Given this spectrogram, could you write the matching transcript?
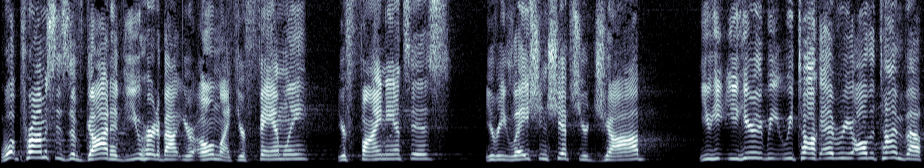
What promises of God have you heard about your own life, your family, your finances, your relationships, your job? You, you hear, we, we talk every, all the time about,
